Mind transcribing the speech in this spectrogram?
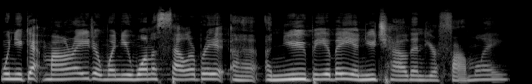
when you get married or when you want to celebrate a, a, new baby, a new child into your family,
